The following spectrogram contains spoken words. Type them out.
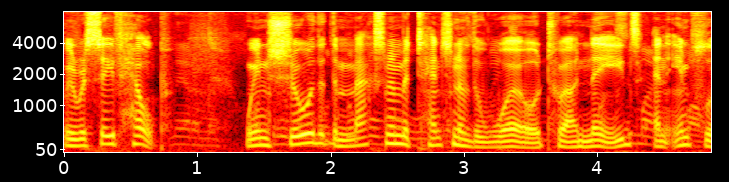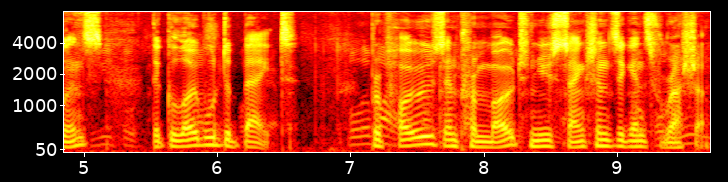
we receive help. We ensure that the maximum attention of the world to our needs and influence the global debate, propose and promote new sanctions against Russia.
